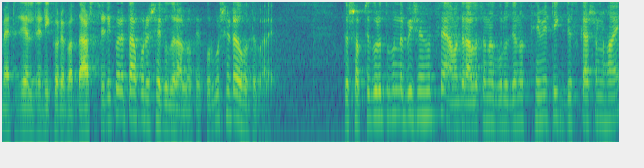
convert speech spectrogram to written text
ম্যাটেরিয়াল রেডি করে বা দার্স রেডি করে তারপরে সেগুলোর আলোকে করব, সেটাও হতে পারে। তো সবচেয়ে গুরুত্বপূর্ণ বিষয় হচ্ছে, আমাদের আলোচনাগুলো যেন থিমেটিক ডিসকাশন হয়।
